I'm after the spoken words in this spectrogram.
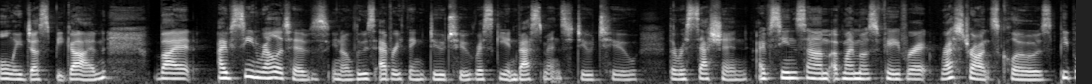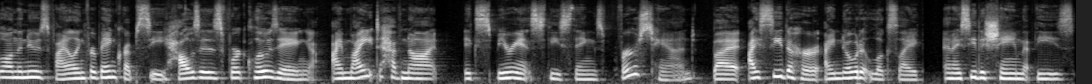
only just begun, but I've seen relatives, you know, lose everything due to risky investments, due to the recession. I've seen some of my most favorite restaurants close, people on the news filing for bankruptcy, houses foreclosing. I might have not experienced these things firsthand, but I see the hurt, I know what it looks like, and I see the shame that these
